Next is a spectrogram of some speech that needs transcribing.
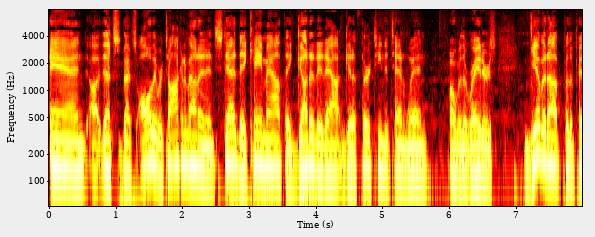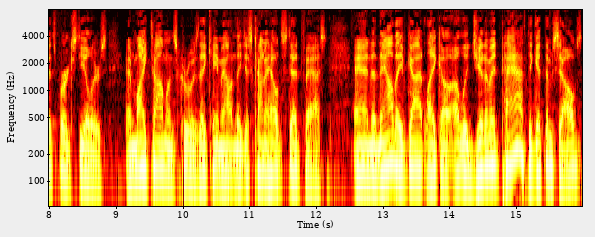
and uh, that's that's all they were talking about. And instead, they came out, they gutted it out, and get a thirteen to ten win over the Raiders. Give it up for the Pittsburgh Steelers and Mike Tomlin's crew as they came out and they just kind of held steadfast. And uh, now they've got like a, a legitimate path to get themselves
